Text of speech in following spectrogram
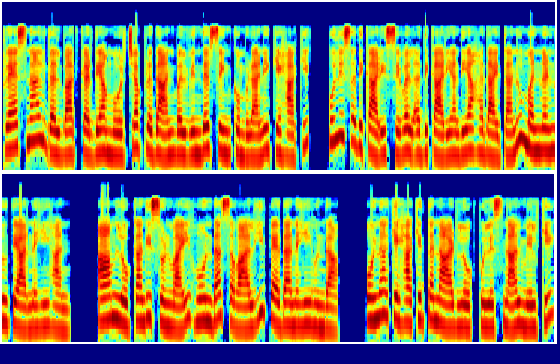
ਪ੍ਰੈਸ ਨਾਲ ਗੱਲਬਾਤ ਕਰਦਿਆਂ ਮੋਰਚਾ ਪ੍ਰਧਾਨ ਬਲਵਿੰਦਰ ਸਿੰਘ ਕੁੰਬੜਾ ਨੇ ਕਿਹਾ ਕਿ ਪੁਲਿਸ ਅਧਿਕਾਰੀ ਸਿਵਲ ਅਧਿਕਾਰੀਆਂ ਦੀਆਂ ਹਦਾਇਤਾਂ ਨੂੰ ਮੰਨਣ ਨੂੰ ਤਿਆਰ ਨਹੀਂ ਹਨ। ਆਮ ਲੋਕਾਂ ਦੀ ਸੁਣਵਾਈ ਹੋਣ ਦਾ ਸਵਾਲ ਹੀ ਪੈਦਾ ਨਹੀਂ ਹੁੰਦਾ। ਉਹਨਾਂ ਕਿਹਾ ਕਿ ਤਨਾੜ ਲੋਕ ਪੁਲਿਸ ਨਾਲ ਮਿਲ ਕੇ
